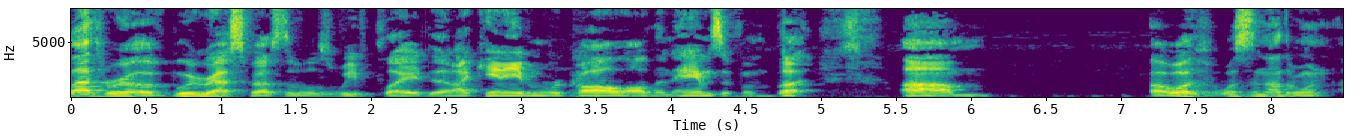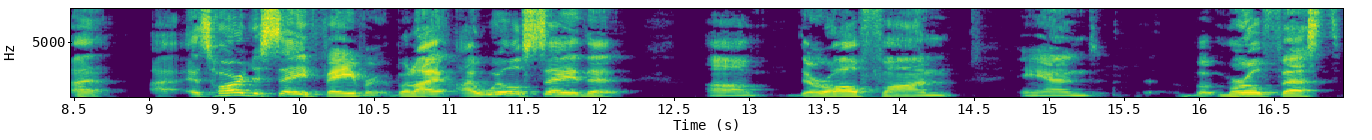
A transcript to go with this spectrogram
plethora of bluegrass festivals we've played that I can't even recall all the names of them. But um, oh, what was another one? I, I, it's hard to say favorite, but I, I will say that um, they're all fun and but MerleFest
